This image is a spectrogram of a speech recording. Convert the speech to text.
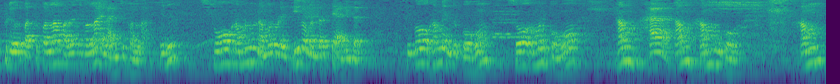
இப்படி ஒரு பத்து பண்ணலாம் பதினஞ்சு பண்ணலாம் இல்லை அஞ்சு பண்ணலாம். இது சோகம்னு நம்மளுடைய ஜீவ மந்திரத்தை அறிதல். சிவோகம் என்று போகும் சோகம்னு போகும். சம் ஹ சம் ஹம் போகும் ஹம்.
